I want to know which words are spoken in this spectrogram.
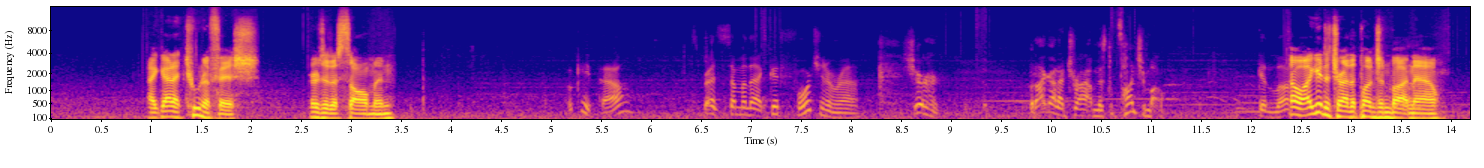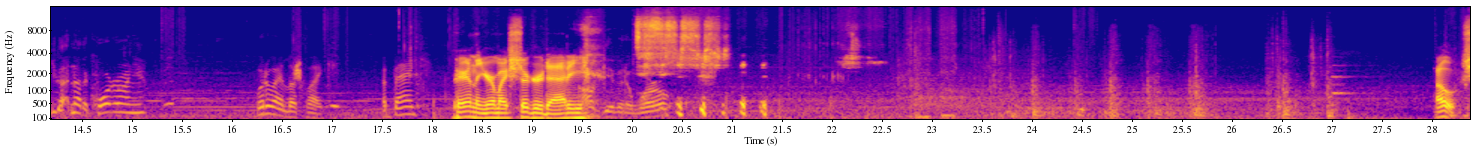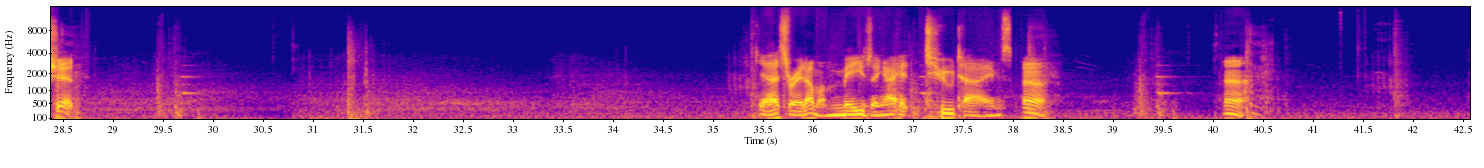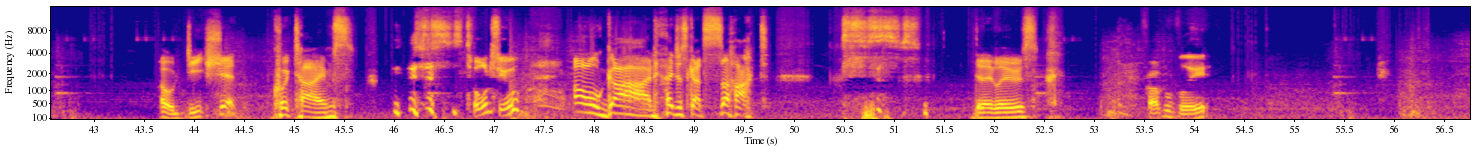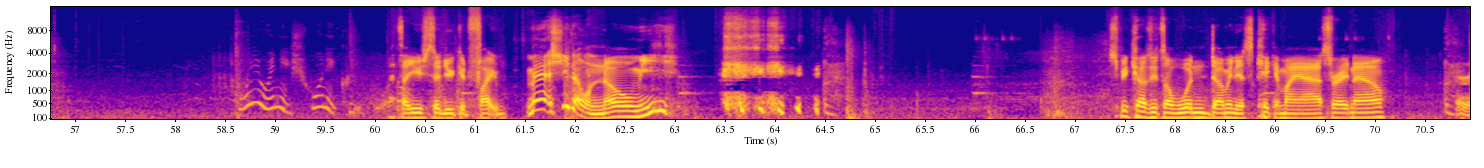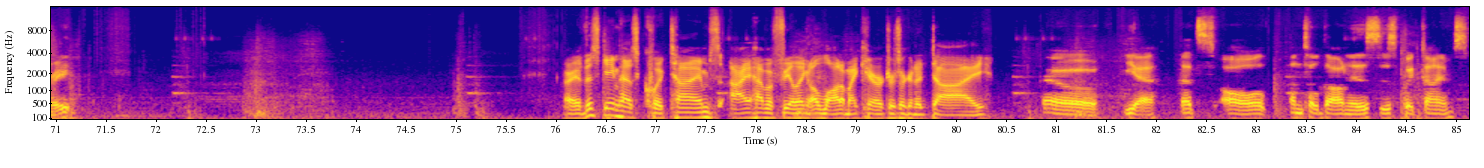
I got a tuna fish. Or is it a salmon? Okay, pal. Spread some of that good fortune around. Sure. But I gotta try out Mr. Punchimo. Good luck. Oh, I get to try the punching bot now. You got another quarter on you? What do I look like? A bank? Apparently, you're my sugar daddy. I'll give it a whirl. Oh, shit. Yeah, that's right. I'm amazing. I hit two times. Uh. Uh. Oh, deep shit. Quick times. Told you. Oh, God. I just got socked. Did I lose? Probably. I 斗 thought。you said you could fight. Man, she don't know me. Just because it's a wooden dummy that's kicking my ass right now. All right. Alright, if this game has quick times, I have a feeling a lot of my characters are gonna die. Oh, yeah. That's all Until Dawn is, is quick times.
